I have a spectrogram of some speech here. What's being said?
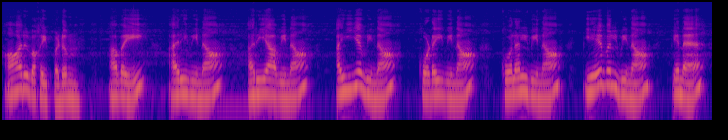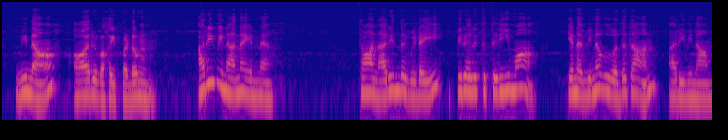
ஆறு வகைப்படும். அவை அறிவினா அறியாவினா ஐய வினா கொலல்வினா வினா ஏவல் வினா என வினா ஆறு வகைப்படும். அறிவினான என்ன? தான் அறிந்த விடை பிறருக்கு தெரியுமா? என வினவுவது தான் அறிவினாம்.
